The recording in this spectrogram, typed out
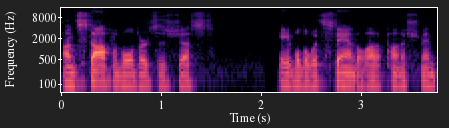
unstoppable versus just able to withstand a lot of punishment.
